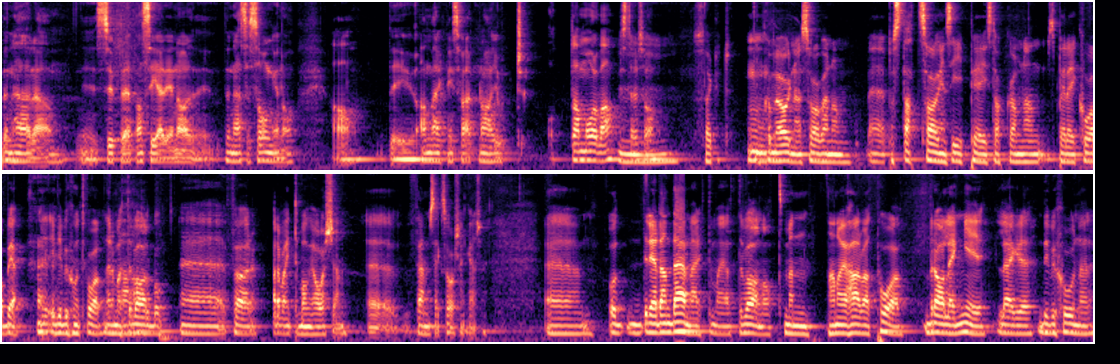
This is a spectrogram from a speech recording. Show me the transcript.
den här eh, Superettan-serien och den här säsongen. Och, ja, det är ju anmärkningsvärt. Nu har han gjort åtta mål va? Visst är det så? Säkert. Mm. Jag kommer ihåg när jag såg honom eh, på Stadshagens IP i Stockholm när han spelade i KB i division 2 när de mötte. Valbo. eh, För, ja det var inte många år sedan. eh, Fem, sex år sedan kanske. Och redan där märkte man ju att det var något. Men han har ju harvat på bra länge i lägre divisioner.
